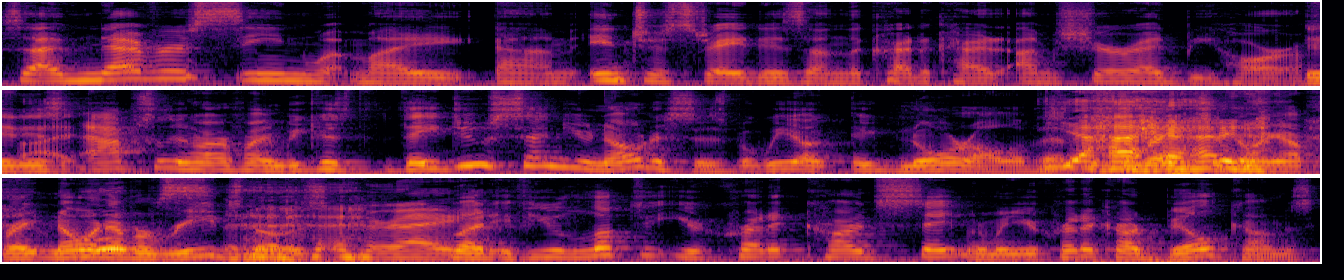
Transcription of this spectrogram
So I've never seen what my um, interest rate is on the credit card. I'm sure I'd be horrified. It is absolutely horrifying because they do send you notices, but we ignore all of that. Yeah. the rates are going up, right? No one ever reads those. Right. But if you looked at your credit card statement when your credit card bill comes,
